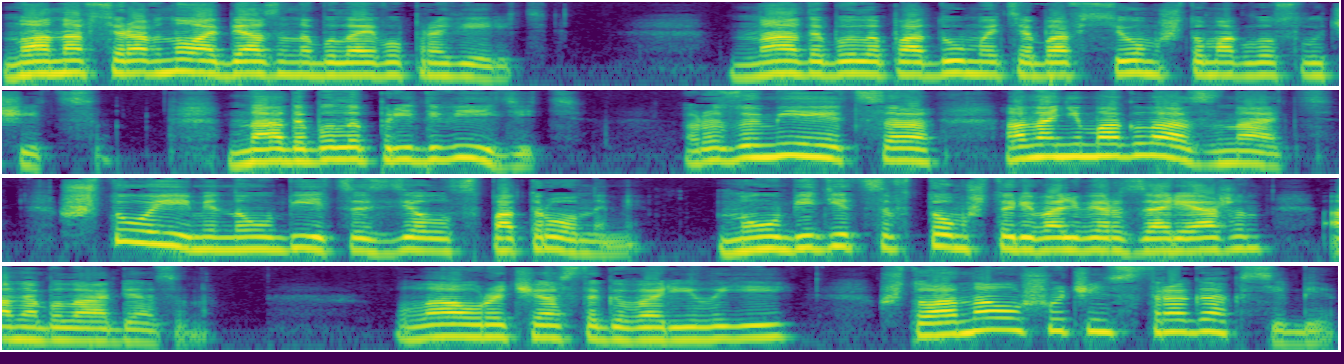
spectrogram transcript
но она все равно обязана была его проверить. Надо было подумать обо всем, что могло случиться. Надо было предвидеть. Разумеется, она не могла знать, что именно убийца сделал с патронами, но убедиться в том, что револьвер заряжен, она была обязана. Лаура часто говорила ей, что она уж очень строга к себе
